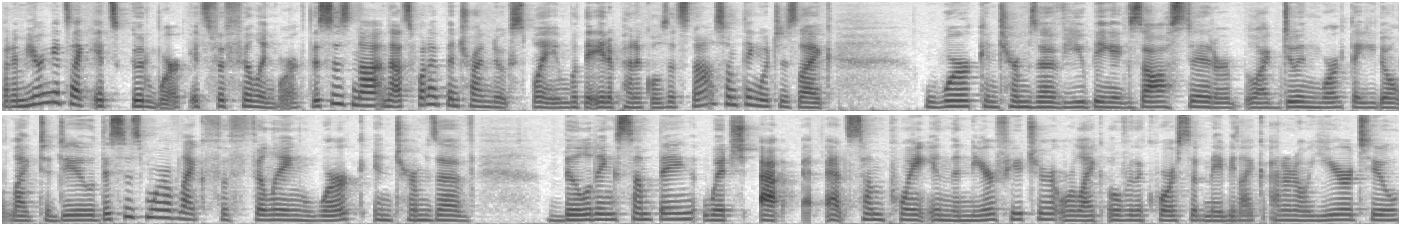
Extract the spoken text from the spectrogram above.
But I'm hearing it's like it's good work, it's fulfilling work. This is not, and that's what I've been trying to explain with the Eight of Pentacles. It's not something which is like, work in terms of you being exhausted or like doing work that you don't like to do. This is more of like fulfilling work in terms of building something which at, at some point in the near future or like over the course of maybe like I don't know a year or two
